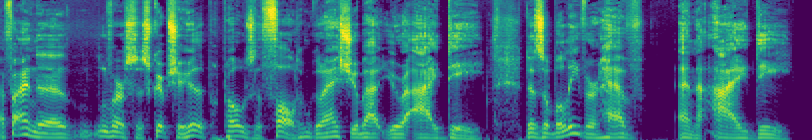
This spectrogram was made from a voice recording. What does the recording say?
I find a verse of scripture here that proposes a thought. I'm going to ask you about your ID. Does a believer have an ID?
